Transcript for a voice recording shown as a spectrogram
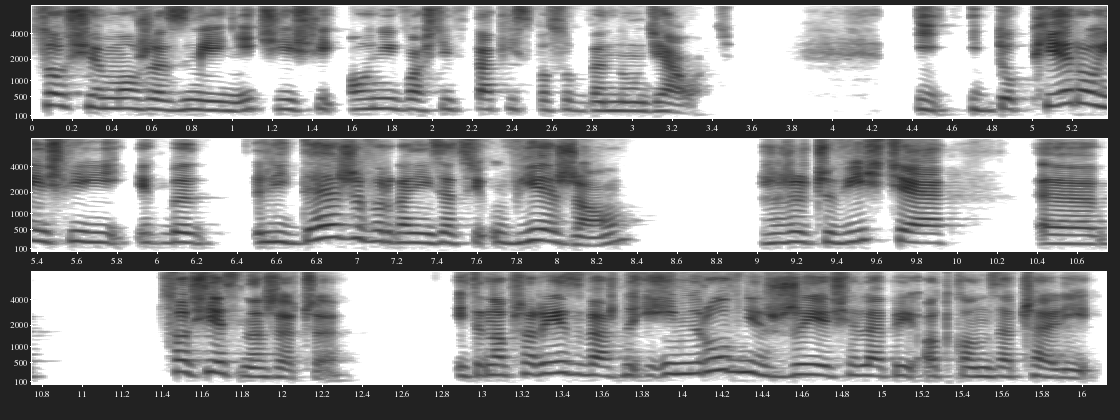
co się może zmienić, jeśli oni właśnie w taki sposób będą działać. I, i dopiero jeśli jakby liderzy w organizacji uwierzą, że rzeczywiście y, coś jest na rzeczy i ten obszar jest ważny i im również żyje się lepiej, odkąd zaczęli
